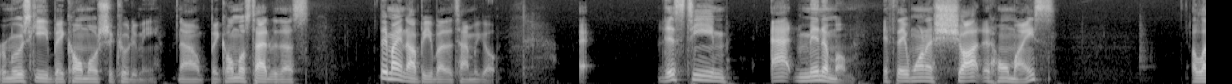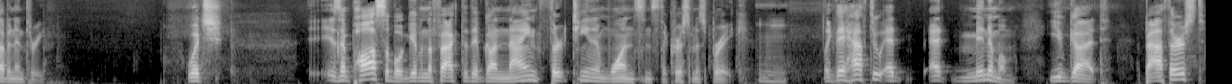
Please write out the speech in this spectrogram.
Rimouski, Baie-Comeau, Chicoutimi. Now, Baie-Comeau's tied with us. They might not be by the time we go. This team, at minimum, if they want a shot at home ice, 11 and 3 which is impossible given the fact that they've gone 9 13 and 1 since the christmas break. Like they have to at at minimum you've got bathurst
